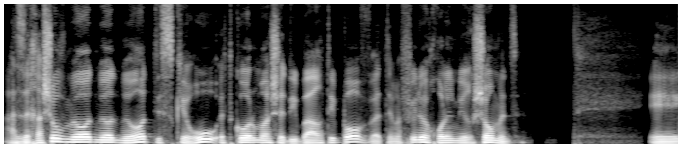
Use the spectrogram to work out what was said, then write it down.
אז זה חשוב מאוד מאוד מאוד, תזכרו את כל מה שדיברתי פה, ואתם אפילו יכולים לרשום את זה. אה,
